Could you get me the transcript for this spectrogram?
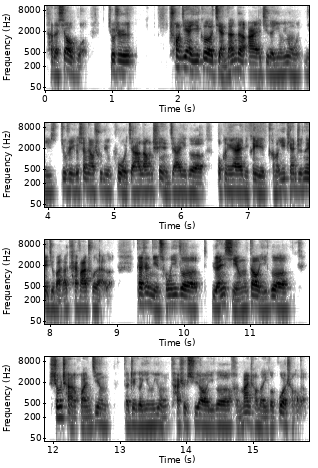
它的效果，就是创建一个简单的 RAG 的应用，你就是一个向量数据库加 LangChain 加一个 OpenAI，你可以可能一天之内就把它开发出来了。但是你从一个原型到一个生产环境的这个应用，它是需要一个很漫长的一个过程的。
